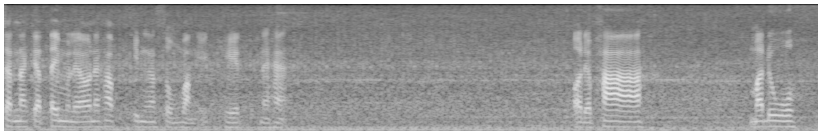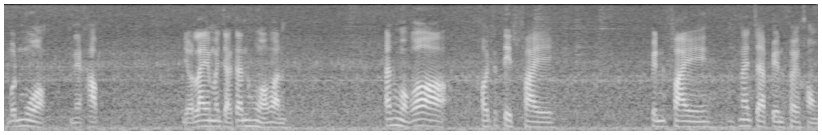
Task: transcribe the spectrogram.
จัดหนักจัดเต็มมาแล้วนะครับ ทีมงานสมหวังเอ็กเพสนะฮะเดี๋ยวพามาดูบนหมวกนะครับ เดี๋ยวไล่มาจากด้านหัวก่อน ด้านหัวก็เขาจะติดไฟเป็นไฟน่าจะเป็นไฟของ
